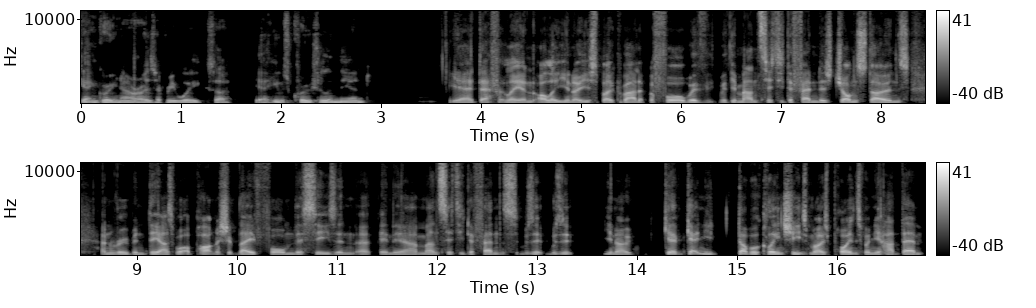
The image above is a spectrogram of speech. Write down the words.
getting green arrows every week. So yeah, he was crucial in the end. Yeah, definitely. And Ollie, you know, you spoke about it before with with your Man City defenders, John Stones and Ruben Dias. What a partnership they've formed this season uh, in the uh, Man City defence. Was it? Was it? You know, get, getting you double clean sheets, most points when you had them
